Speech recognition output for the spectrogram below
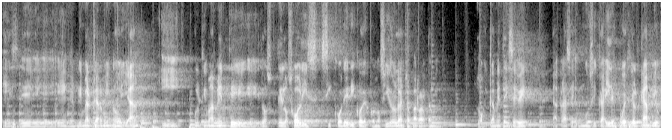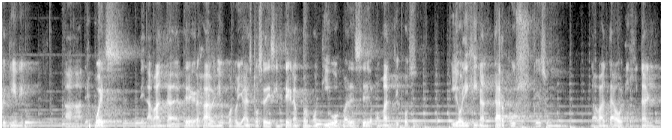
en el primer término ya. Y últimamente los, de los solis psicodélico desconocido, el gran chaparrar también. Lógicamente ahí se ve la clase de música. Y después del cambio que tienen ah, después de la banda Telegraph Avenue, cuando ya estos se desintegran por motivos parece románticos, y originan Tarkus, que es una banda original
